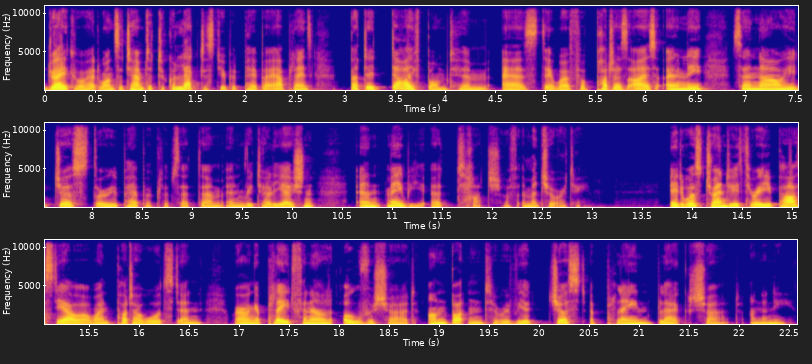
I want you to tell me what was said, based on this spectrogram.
Draco had once attempted to collect the stupid paper airplanes, but they dive bombed him as they were for Potter's eyes only, so now he just threw paper clips at them in retaliation and maybe a touch of immaturity. It was twenty three past the hour when Potter waltzed in, wearing a plaid flannel overshirt, unbuttoned to reveal just a plain black shirt underneath.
